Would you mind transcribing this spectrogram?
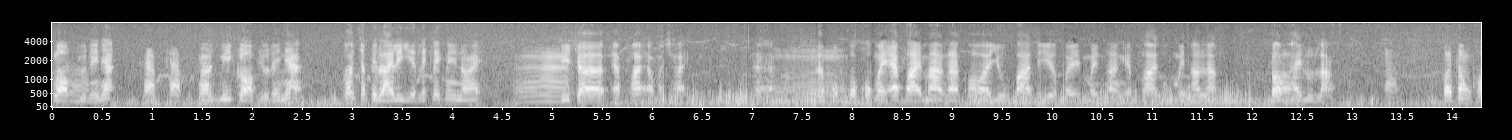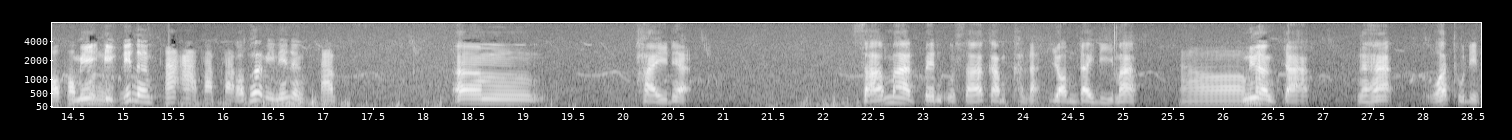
กรอบอยู่ในเนี้ยครับครับมันมีกรอบอยู่ในเนี้ย ก็จะเป็นรายละเอียดเล็ก ๆ น้อยอ่าๆที่จะแอพพลายเอามาใช้นะฮะอืแล้วผมก็คงไม่แอพพลายมากนะเพราะอายุป่านนี้ไปไม่นั่งแอพพลายคงไม่ทันแล้ว ต้องให้รุ่นหลัง ก็ต้องขอขอบมีคุณอีกนิดนึง อ่าอ่าครับครับ ขอเพิ่มอีกนิดนึงครับ เอิ่ม ไผ่เนี่ย สามารถเป็นอุตสาหกรรมขนาดย่อมได้ดีมาก อ๋อเนื่องจากนะฮะวัตถุดิบ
